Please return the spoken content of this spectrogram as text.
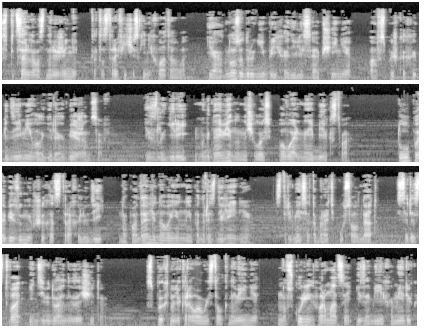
Специального снаряжения катастрофически не хватало, и одно за другим приходили сообщения о вспышках эпидемии в лагерях беженцев. Из лагерей мгновенно началось повальное бегство. Толпы обезумевших от страха людей нападали на военные подразделения, стремясь отобрать у солдат средства индивидуальной защиты. Вспыхнули кровавые столкновения, но вскоре информация из обеих Америк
